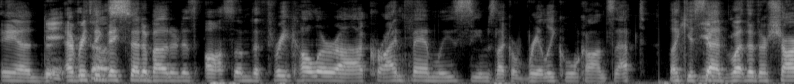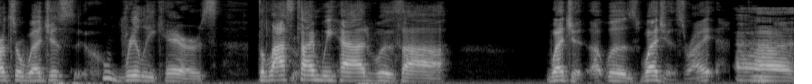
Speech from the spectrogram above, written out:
And It- it everything they said about it is awesome. The three color uh, crime families seems like a really cool concept. Like you said, whether they're shards or wedges, who really cares? The last time we had was uh wedges uh, was wedges, right? uh,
